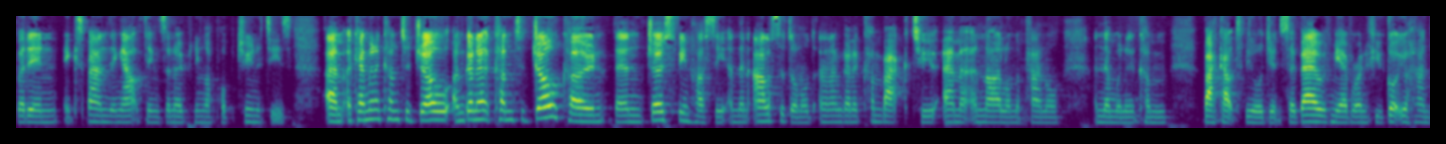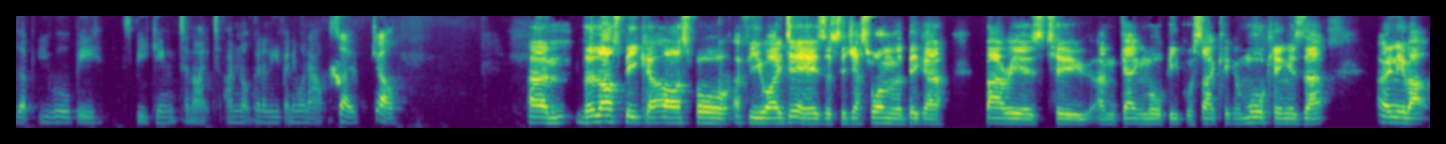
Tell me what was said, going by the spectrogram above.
but in expanding out things and opening up opportunities. Um, okay, I'm going to come to Joel. I'm going to come to Joel Cohn, then Josephine Hussey, and then Alistair Donald, and I'm going to come back to Emma and Niall on the panel, and then we're going to come back out to the audience. So bear with me, everyone. If you've got your hand up, you will be speaking tonight. I'm not going to leave anyone out. So, Joel. Um, the last speaker asked for a few ideas. I suggest one of the bigger barriers to um, getting more people cycling and walking is that only about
